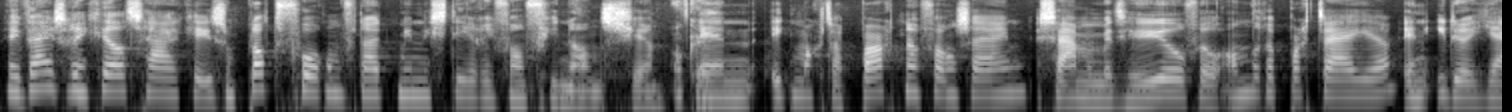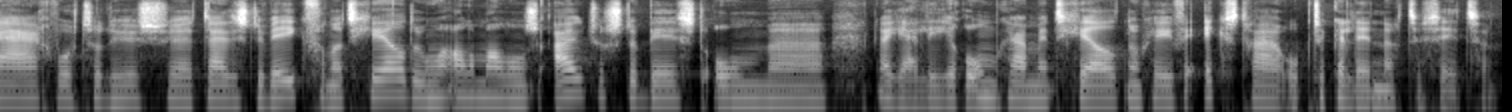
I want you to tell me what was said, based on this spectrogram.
Nee, Wijzer in Geldzaken is een platform vanuit het ministerie van Financiën. Oké. En ik mag daar partner van zijn, samen met heel veel andere partijen. En ieder jaar wordt er dus eh, tijdens de Week van het Geld... doen we allemaal ons uiterste best om eh, nou ja, leren omgaan met geld... nog even extra op de kalender te zetten.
